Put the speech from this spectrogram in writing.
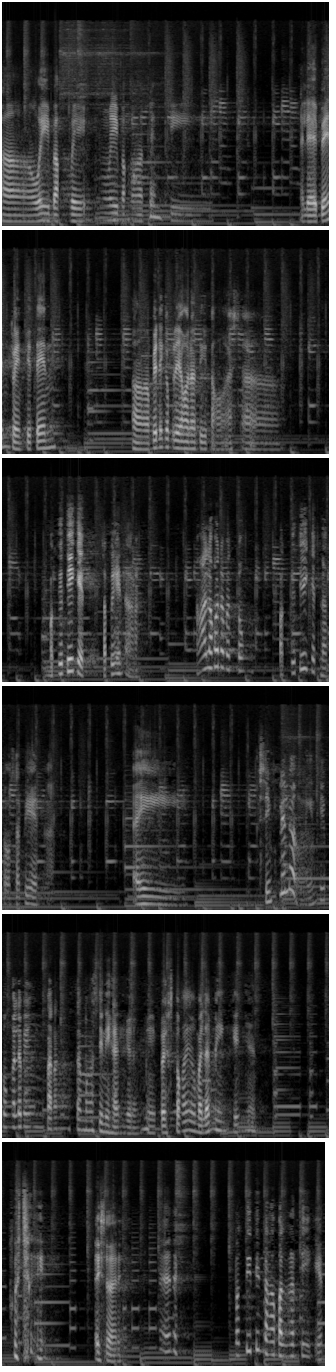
Uh, way back, way, way back mga 2011, 2010, uh, pinag-apply ako ng tita ko as uh, magtiticket sa PNR. Akala ko naman tong pagtiticket na to sa PNR ay simple lang. Hindi pong alam yung parang sa mga sinihan, gano'n. May pwesto kayo, malamig, ganyan. ay, sorry. Magtitinda ka pala ng ticket,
